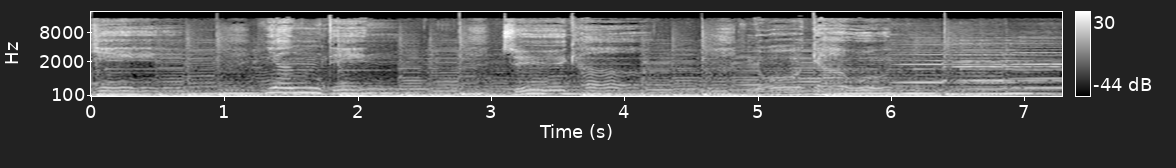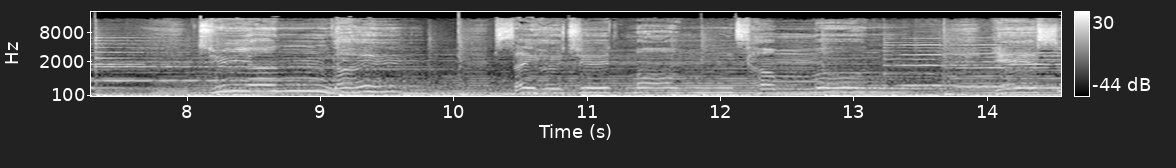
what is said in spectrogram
义恩典，主给我交换。主恩里，洗去绝望沉闷。耶稣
